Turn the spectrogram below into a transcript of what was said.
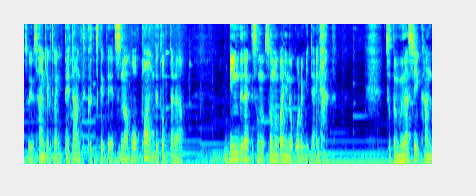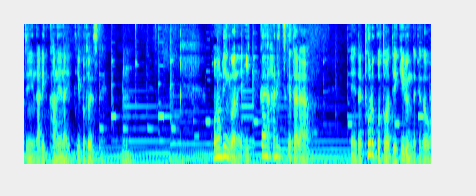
そういう三脚とかにペタンってくっつけて、スマホをポンって取ったら、リングだけそのその場に残るみたいな ちょっと虚しい感じになりかねないっていうことですね。うん。このリングはね、一回貼り付けたら、えー、取ることはできるんだけど、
